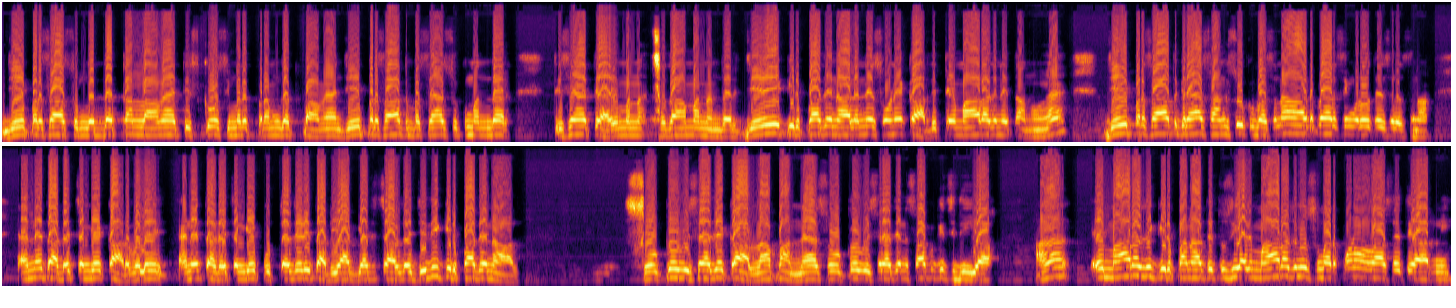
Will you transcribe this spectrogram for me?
ਜੇ ਪ੍ਰਸਾਦ ਸੁੰਗਦਤ ਤਨ ਲਾਵੇਂ, ਤਿਸ ਕੋ ਸਿਮਰਤ ਪਰਮਗਤ ਪਾਵੇਂ। ਜੇ ਪ੍ਰਸਾਦ ਬਸਿਆ ਸੁਖ ਮੰਦਰ, ਤਿਸੈ ਧਿਆਏ ਮਨ, ਸਦਾ ਮਨ ਅੰਦਰ। ਜੇ ਕਿਰਪਾ ਦੇ ਨਾਲ ਇਹਨੇ ਸੋਹਣੇ ਘਰ ਦਿੱਤੇ ਮਹਾਰਾਜ ਨੇ ਤੁਹਾਨੂੰ, ਹੈ। ਜੇ ਪ੍ਰਸਾਦ ਗ੍ਰਹਿ ਸੰਗ ਸੁਖ ਬਸਨਾ ਆਠ ਪੈਰ ਸਿਮਰੋ ਤੇ ਸਰਸਨਾ ਇਹਨੇ ਤੁਹਾਡੇ ਚੰਗੇ ਘਰ ਵਾਲੇ ਇਹਨੇ ਤੁਹਾਡੇ ਚੰਗੇ ਪੁੱਤਰ ਜਿਹੜੀ ਤੁਹਾਡੀ ਆਗਿਆ 'ਚ ਚੱਲਦੇ, ਜਿਹਦੀ ਕਿਰਪਾ ਦੇ ਨਾਲ ਸੋਕੋ ਵਿਸਰਾ ਜੇ ਘਾਲਣਾ ਭਾਨਾ ਸੋ ਕੋ ਵਿਸਰਾ ਜਨ ਸਭ ਕਿਛ ਦੀਆ। ਹਨਾ? ਇਹ ਮਹਾਰਾਜ ਦੀ ਕਿਰਪਾ ਨਾਲ ਤੇ ਤੁਸੀਂ ਅੱਜ ਮਹਾਰਾਜ ਨੂੰ ਸਮਰਪਣ ਹੋਣ ਵਾਸਤੇ ਤਿਆਰ ਨਹੀਂ।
